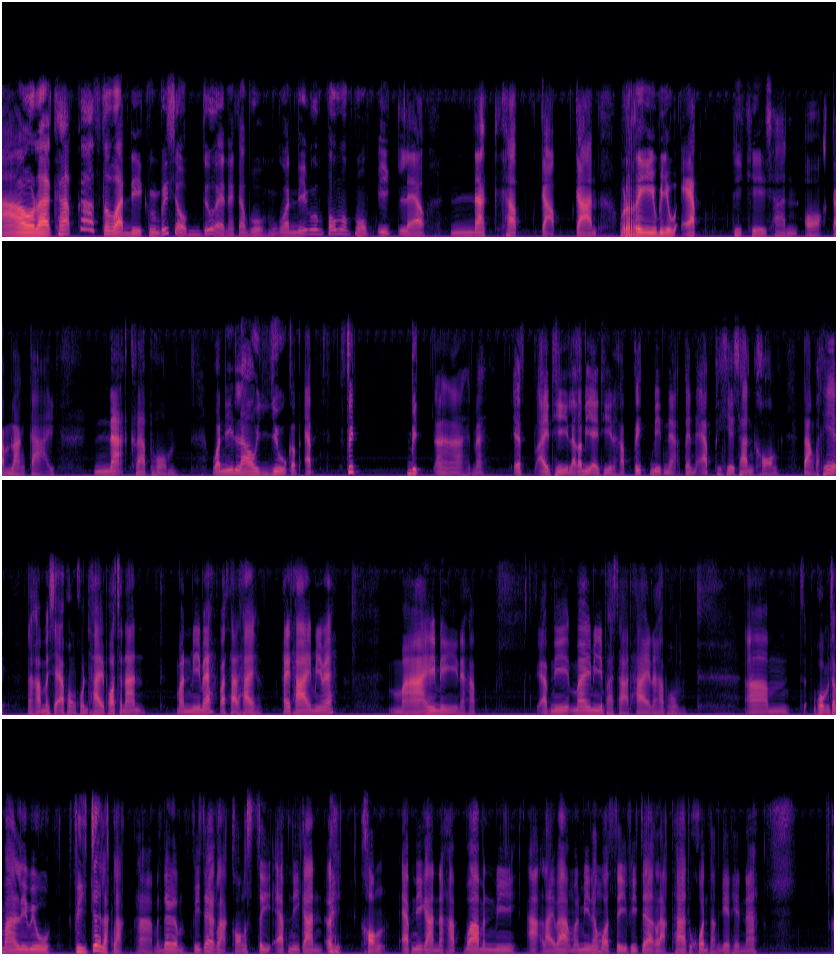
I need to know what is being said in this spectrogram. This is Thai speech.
เอาละครับก็สวัสดีคุณผู้ชมด้วยนะครับผม วันนี้ผมพบกับผมอีกแล้วนะครับกับการรีวิวแอปพลิเคชันออกกำลังกายนะครับผม วันนี้เราอยู่กับแอป Fitbit อ่าเห็นไหม F I T แล้วก็ B I T นะครับ Fitbit เนี่ยเป็นแอปพลิเคชันของต่างประเทศนะครับ ไม่ใช่แอปของคนไทย เพราะฉะนั้นมันมีไหมภาษาไทย ให้ทายมีไหมไม่มีนะครับ แอปนี้ไม่มีภาษาไทยนะครับผมผมจะมารีวิวฟีเจอร์หลักๆอ่าเหมือนเดิมฟีเจอร์หลักๆของ 4 แอปนี้กัน เอ้ย ของแอปนี้กันนะครับ ว่ามันมีอะไรบ้าง มันมีทั้งหมด 4 ฟีเจอร์หลัก ถ้าทุกคนสังเกตเห็นนะ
